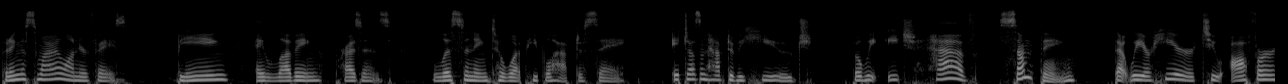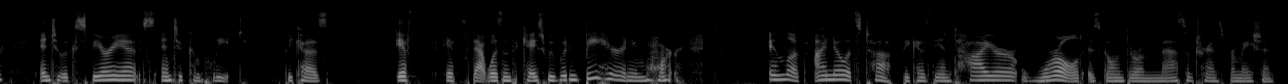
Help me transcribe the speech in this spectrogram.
putting a smile on your face, being a loving presence, listening to what people have to say. It doesn't have to be huge, but we each have something that we are here to offer and to experience and to complete. Because if if that wasn't the case, we wouldn't be here anymore. And look, I know it's tough because the entire world is going through a massive transformation,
